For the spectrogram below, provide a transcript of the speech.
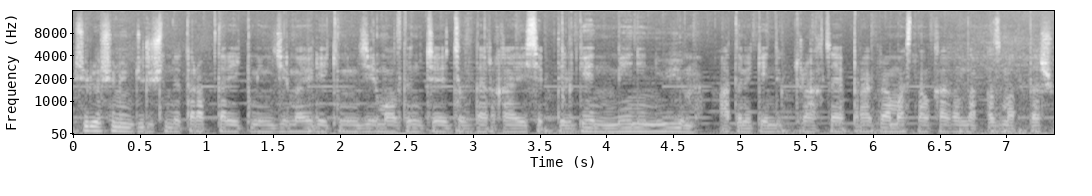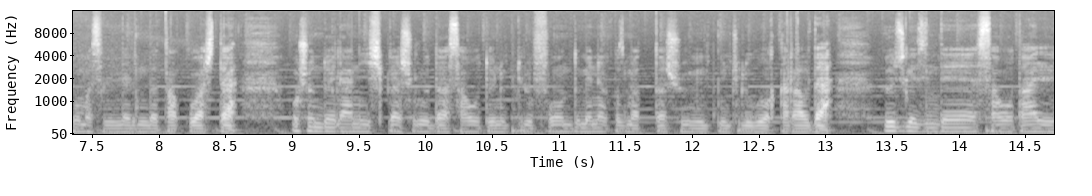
Сүйлөшүүнүн жүрүшүндө тараптар эки миң жыйырма бир эки миң жыйырма алтынчы жылдарга эсептелген менин үйүм. Ата мекендик турак жай программасынын алкагында кызматташуу маселелерин да талкуулашты. Ошондой эле аны ишке ашырууда сауд өнүктүрүү фонду менен кызматташуу мүмкүнчүлүгү каралды өз кезинде сауд аль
